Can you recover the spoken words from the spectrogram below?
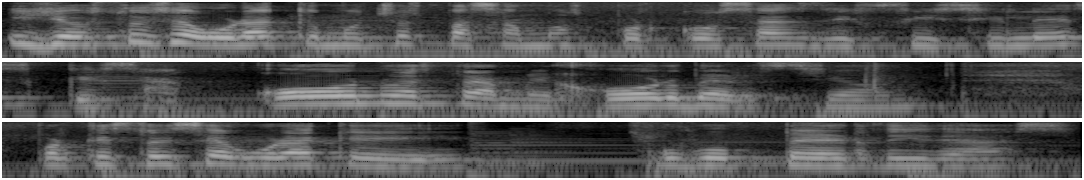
Y yo estoy segura que muchos pasamos por cosas difíciles que sacó nuestra mejor versión porque estoy segura que hubo pérdidas,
